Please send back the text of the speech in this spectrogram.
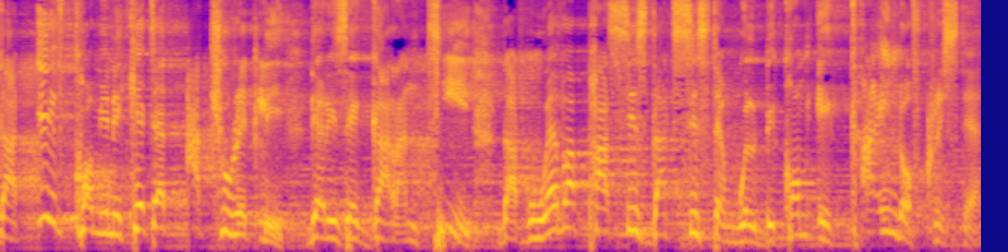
that if communicated accurately, there is a guarantee that whoever passes that system will become a kind of Christian.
